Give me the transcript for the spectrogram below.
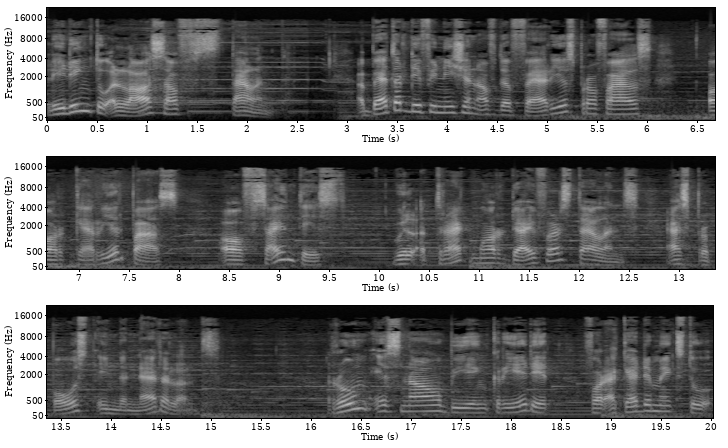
leading to a loss of talent. A better definition of the various profiles or career paths of scientists will attract more diverse talents as proposed in the Netherlands. Room is now being created for academics to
